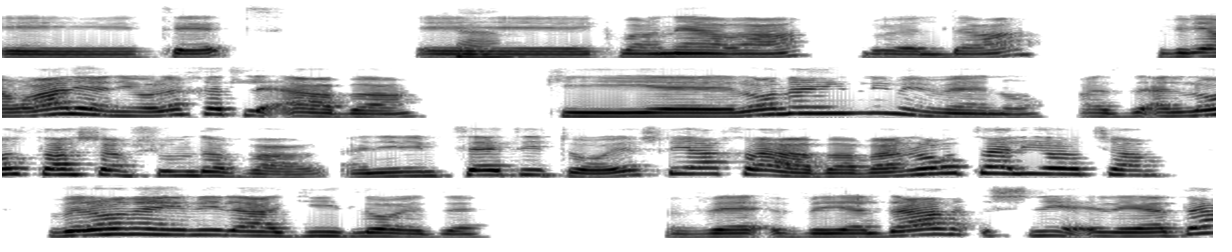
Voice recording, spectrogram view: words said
אה, ט', אה, כן. כבר נערה, לא ילדה, והיא אמרה לי, אני הולכת לאבא, כי אה, לא נעים לי ממנו, אז אני לא עושה שם שום דבר, אני נמצאת איתו, יש לי אחלה אבא, אבל אני לא רוצה להיות שם, ולא נעים לי להגיד לו את זה. ו- וילדה, שני, לידה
